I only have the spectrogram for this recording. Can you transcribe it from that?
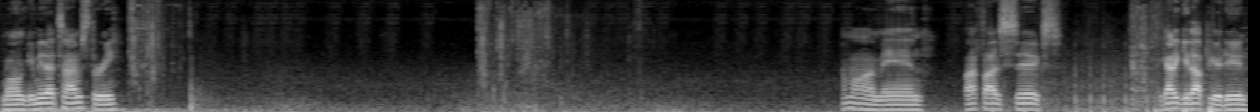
Come on, give me that times three. Come on, man. Five, five, six. I gotta get up here, dude.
